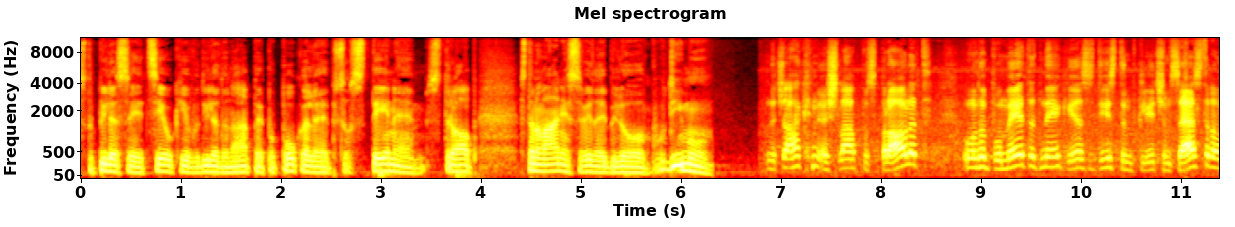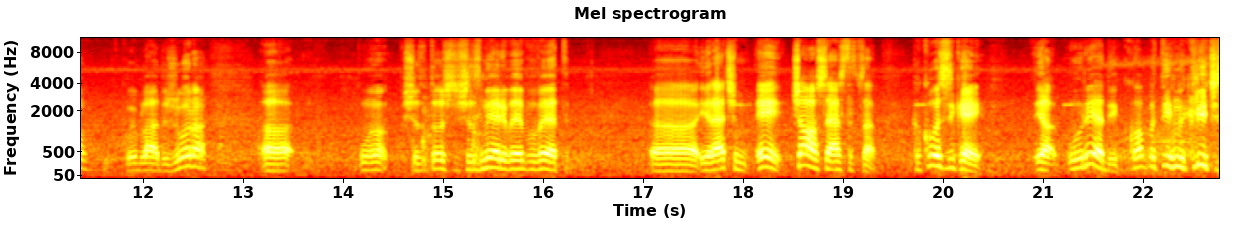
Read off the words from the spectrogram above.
stopila se je cev, ki je vodila do nape, popokale so stene, strop, stanovanje seveda je bilo v dimu. Nečakanja je šla pospravljati, ono pometati nekaj, jaz s tistem kličem sestro, ko je bila dežura. Uh, ono, še, to še zmeri ve povedati. Uh, in rečem, hej, čau, sestrica, kako si kaj? Ja, v redu, ko pa ti me kliči,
